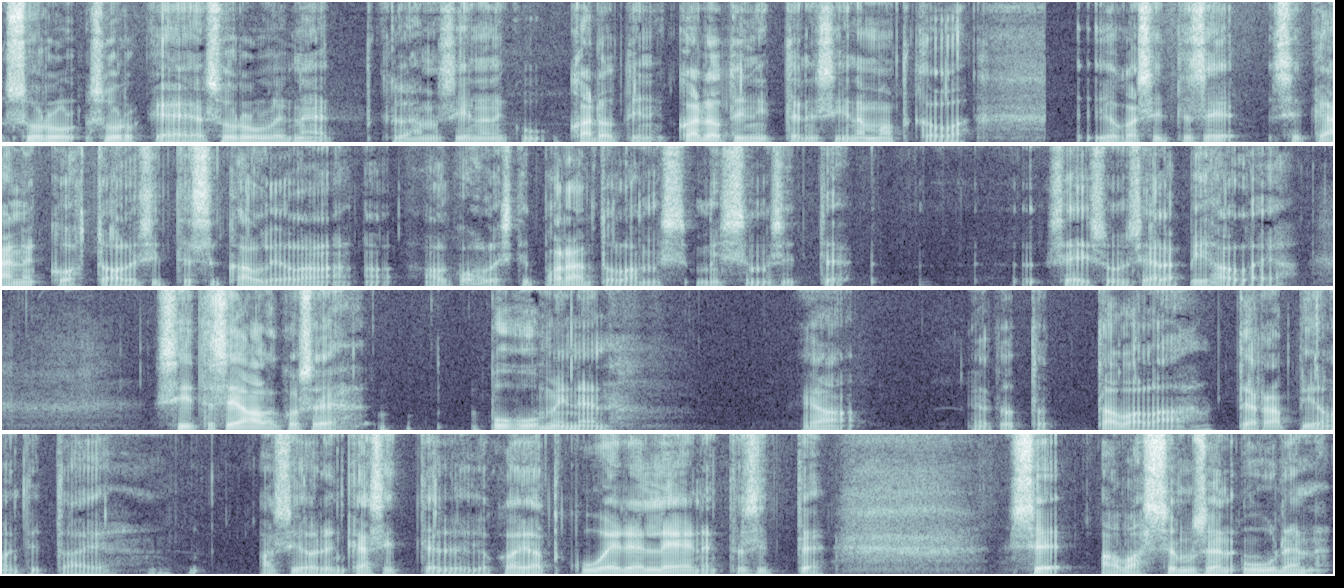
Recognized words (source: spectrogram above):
suru, surkea ja surullinen, että kyllähän mä siinä niin kadotin, kadotin itteni siinä matkalla – joka sitten se, se käännekohta oli sitten se Kalliolan alkoholisti parantola, missä, missä mä sitten seisoin siellä pihalla ja siitä se alkoi se puhuminen ja, ja tota, tavallaan terapiointi tai asioiden käsittely, joka jatkuu edelleen, että sitten se avasi semmoisen uuden,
